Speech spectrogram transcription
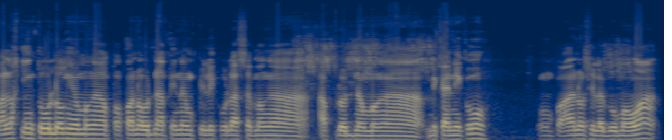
Malaking tulong yung mga papanood natin ng pelikula sa mga upload ng mga mekaniko kung paano sila gumawa.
